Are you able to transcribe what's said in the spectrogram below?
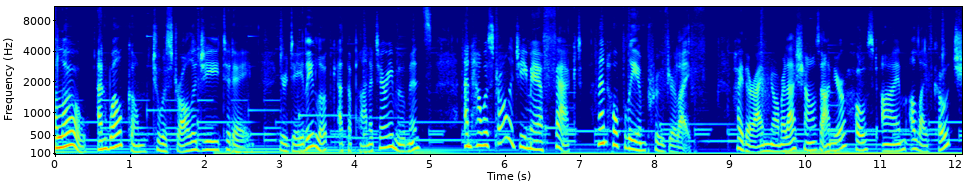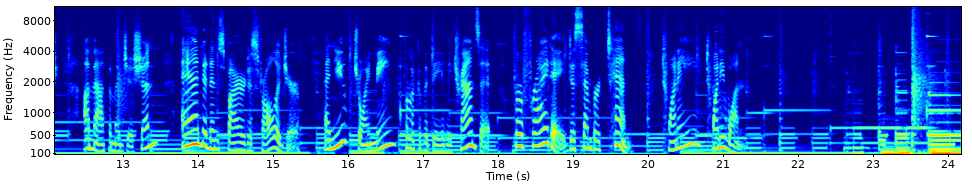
Hello, and welcome to Astrology Today, your daily look at the planetary movements and how astrology may affect and hopefully improve your life. Hi there, I'm Norma Lachance. I'm your host. I'm a life coach, a mathematician, and an inspired astrologer. And you've joined me for a look at the daily transit for Friday, December 10th, 2021.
